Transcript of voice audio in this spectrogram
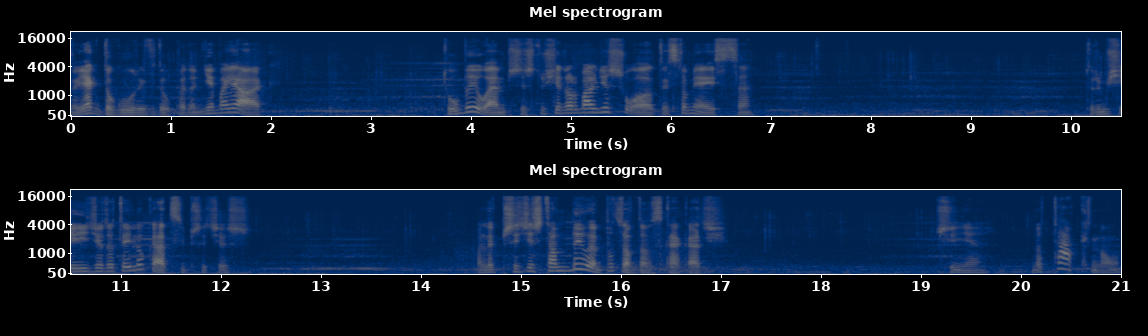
No jak do góry w dupę? No nie ma jak. Tu byłem, przecież tu się normalnie szło, to jest to miejsce. Którym się idzie do tej lokacji przecież. Ale przecież tam byłem, po co tam skakać? Czy nie? No tak, no.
